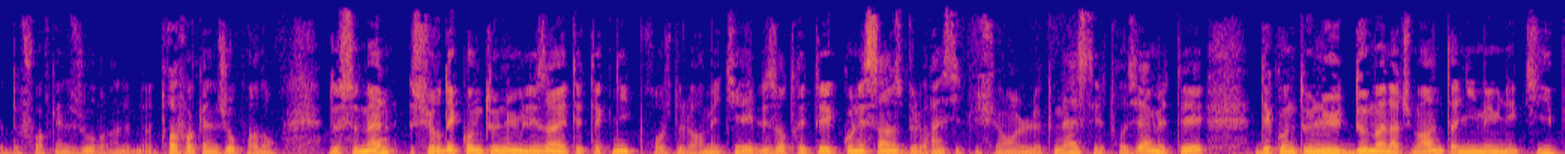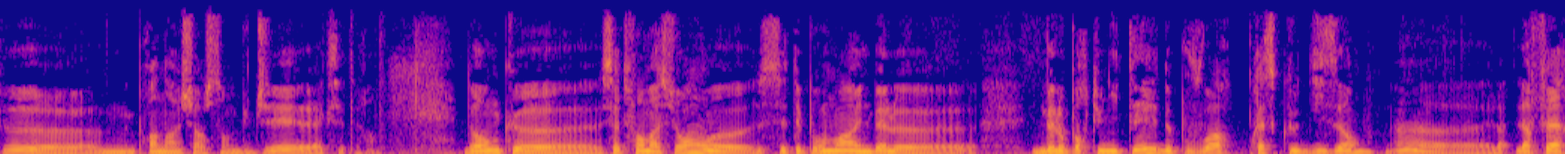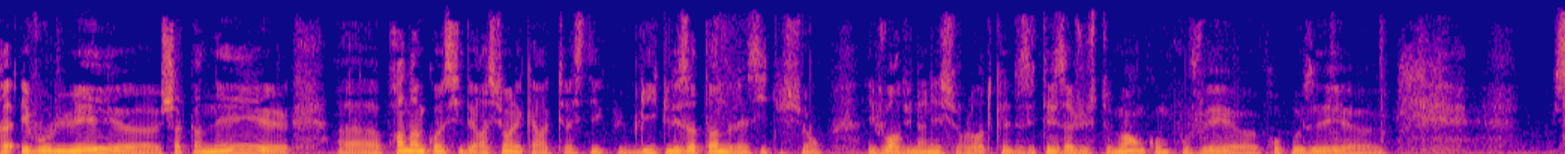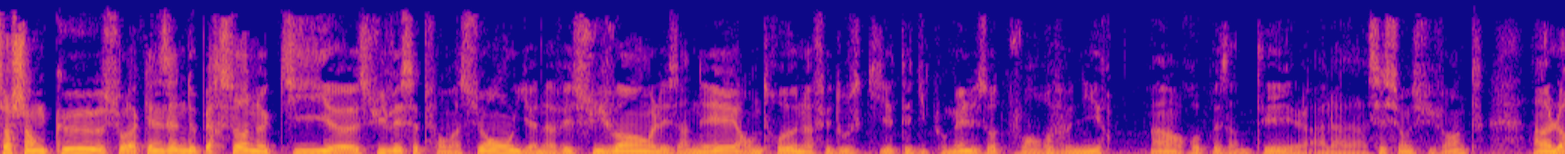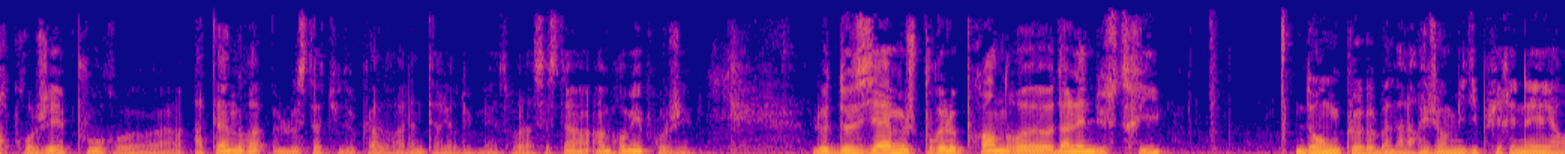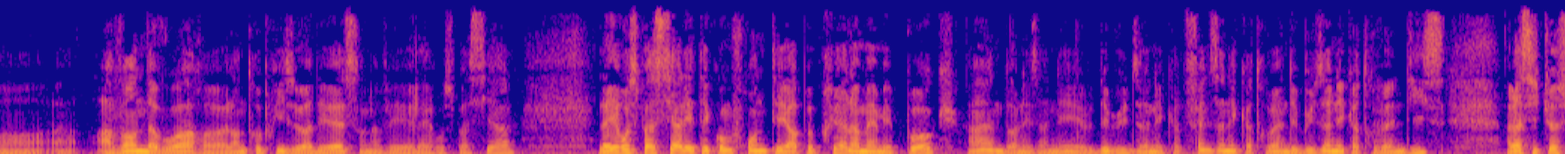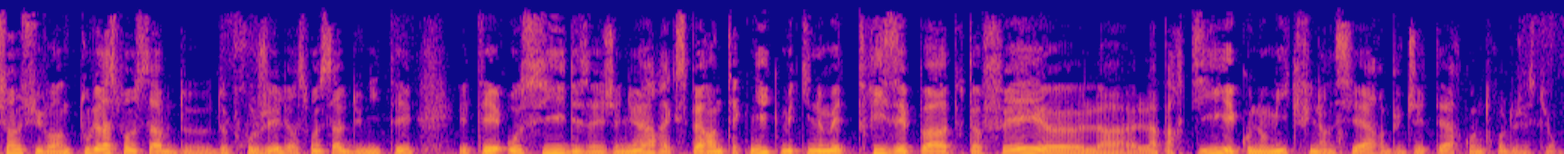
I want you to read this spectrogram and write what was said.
deux fois 15 jours, trois fois 15 jours pardon, de semaine, sur des contenus. Les uns étaient techniques proches de leur métier, les autres étaient connaissances de leur institution, le CNES, et le troisième était des contenus de management, animer une équipe, euh, prendre en charge son budget, etc. Donc euh, cette formation, euh, c'était pour moi une belle, une belle opportunité de pouvoir presque dix ans hein, la, faire évoluer chaque année, prendre en considération les caractéristiques publiques, les attentes de l'institution et voir d'une année sur l'autre quels étaient les ajustements qu'on pouvait proposer Sachant que sur la quinzaine de personnes qui euh, suivaient cette formation, il y en avait suivant les années entre 9 et 12 qui étaient diplômés, les autres pouvant revenir hein, représenter à la session suivante hein, leur projet pour euh, atteindre le statut de cadre à l'intérieur du CNES. Voilà, ça c'était un, premier projet. Le deuxième, je pourrais le prendre euh, dans l'industrie donc, euh, ben, dans la région Midi-Pyrénées, avant d'avoir euh, l'entreprise EADS, on avait l'aérospatiale. L'aérospatiale était confrontée à peu près à la même époque, hein, dans les années, début des années, fin des années 80, début des années 90, à la situation suivante. Tous les responsables de, projet, les responsables d'unité, étaient aussi des ingénieurs, experts en technique, mais qui ne maîtrisaient pas tout à fait euh, la partie économique, financière, budgétaire, contrôle de gestion.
